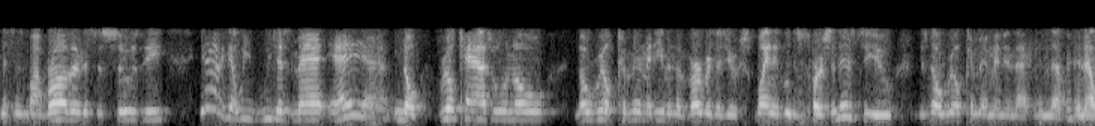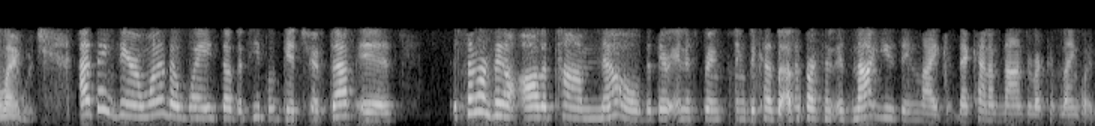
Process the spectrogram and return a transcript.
this is my brother. This is Susie. Yeah, yeah, we we just mad. Hey, yeah, you know, real casual. No no real commitment. Even the verbiage as you're explaining who this person is to you, there's no real commitment in that in that in that language. I think, Darren, one of the ways though that people get tripped up is sometimes they don't all the time know that they're in a spring fling because the other person is not using like that kind of non-directive language.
